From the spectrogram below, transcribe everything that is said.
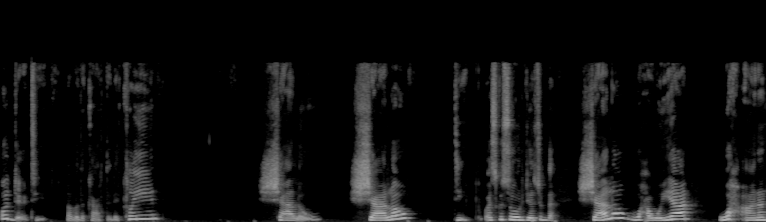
or dirty? Labada kaartale clean. Shallow. Shallow deep. Waa iska soo horjeeda sugda shallow waxa weeyaan wax aanan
